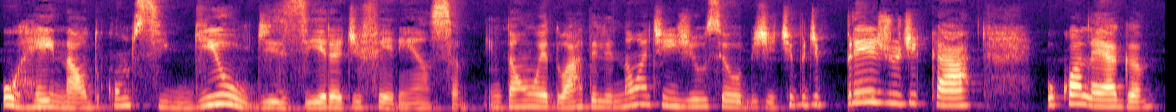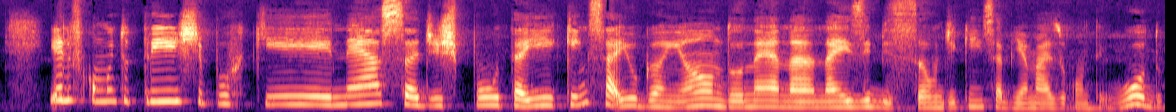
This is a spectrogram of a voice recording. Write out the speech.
o Reinaldo conseguiu dizer a diferença. Então o Eduardo ele não atingiu o seu objetivo de prejudicar o colega. E ele ficou muito triste porque nessa disputa aí, quem saiu ganhando né, na, na exibição de quem sabia mais o conteúdo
